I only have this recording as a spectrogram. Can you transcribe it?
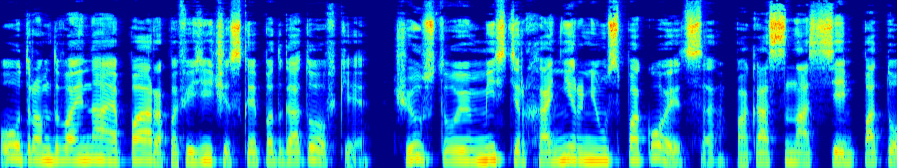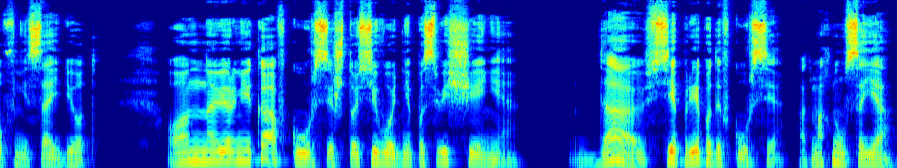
Утром двойная пара по физической подготовке. Чувствую, мистер Ханир не успокоится, пока с нас семь потов не сойдет. Он наверняка в курсе, что сегодня посвящение. Да, все преподы в курсе, отмахнулся я.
